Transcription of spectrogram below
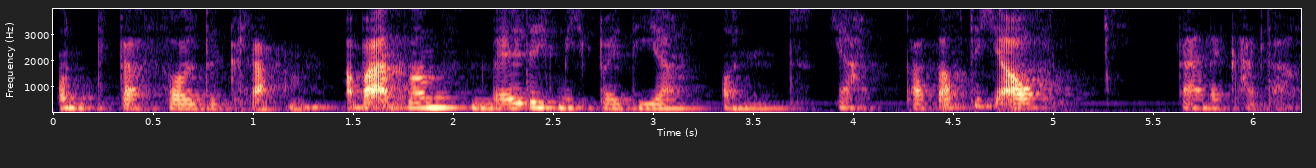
und das sollte klappen. Aber ansonsten melde ich mich bei dir und ja, pass auf dich auf. Deine Katha.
